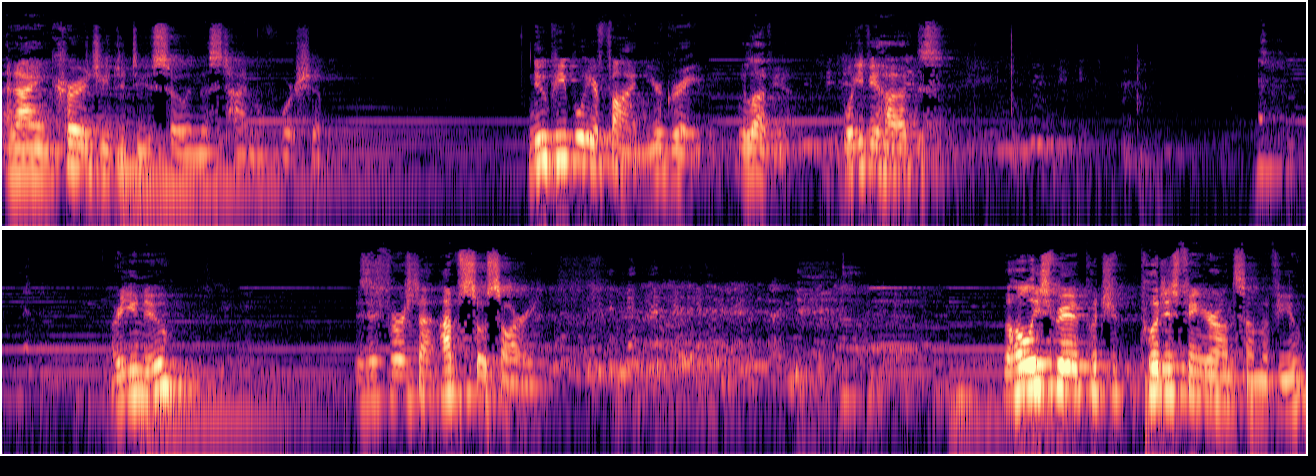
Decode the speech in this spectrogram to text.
And I encourage you to do so in this time of worship. New people, you're fine. You're great. We love you. We'll give you hugs. Are you new? Is this first time? I'm so sorry. The Holy Spirit put, your, put his finger on some of you.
